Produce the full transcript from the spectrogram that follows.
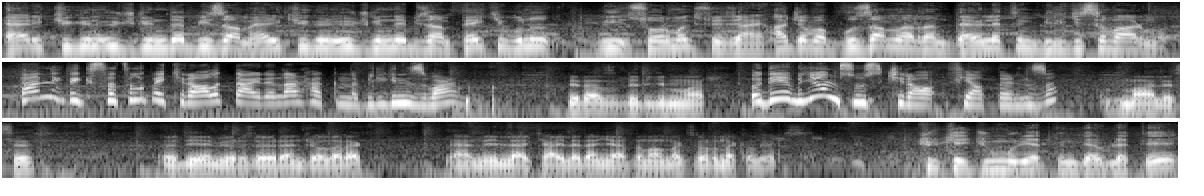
her iki gün üç günde bir zam, her iki gün üç günde bir zam. Peki bunu bir sormak istiyoruz yani acaba bu zamlardan devletin bilgisi var mı? Pendik'teki satılık ve kiralık daireler hakkında bilginiz var mı? Biraz bilgim var. Ödeyebiliyor musunuz kira fiyatlarınızı? Maalesef ödeyemiyoruz öğrenci olarak. Yani illaki aileden yardım almak zorunda kalıyoruz. Türkiye Cumhuriyeti'nin devleti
